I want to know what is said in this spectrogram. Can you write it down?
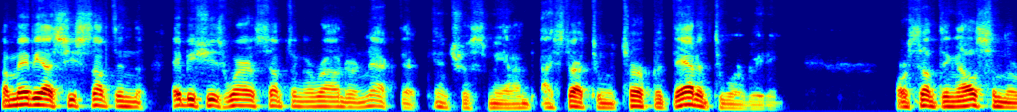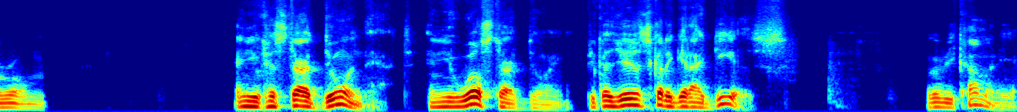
but maybe I see something. Maybe she's wearing something around her neck that interests me, and I start to interpret that into her reading, or something else in the room. And you can start doing that, and you will start doing it because you're just going to get ideas. They're going to be coming to you.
